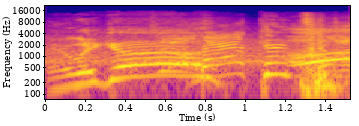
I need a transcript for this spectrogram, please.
Here we go. McIntyre. Oh!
